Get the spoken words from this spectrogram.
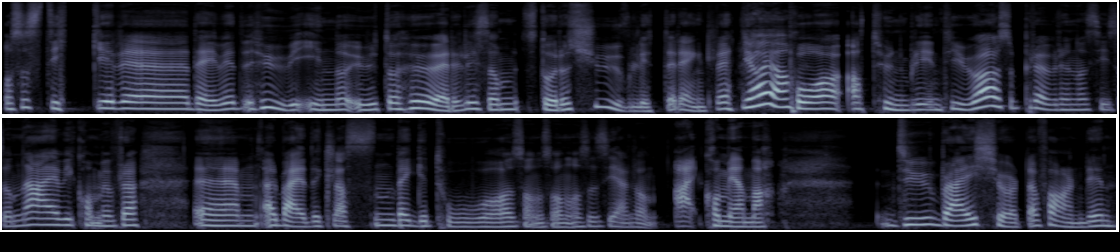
og så stikker eh, David huet inn og ut og hører liksom Står og tjuvlytter, egentlig Ja, ja. på at hun blir intervjua, og så prøver hun å si sånn Nei, vi kommer jo fra eh, arbeiderklassen begge to, og sånn og sånn. Og så sier han sånn Nei, kom igjen, da. Du blei kjørt av faren din.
